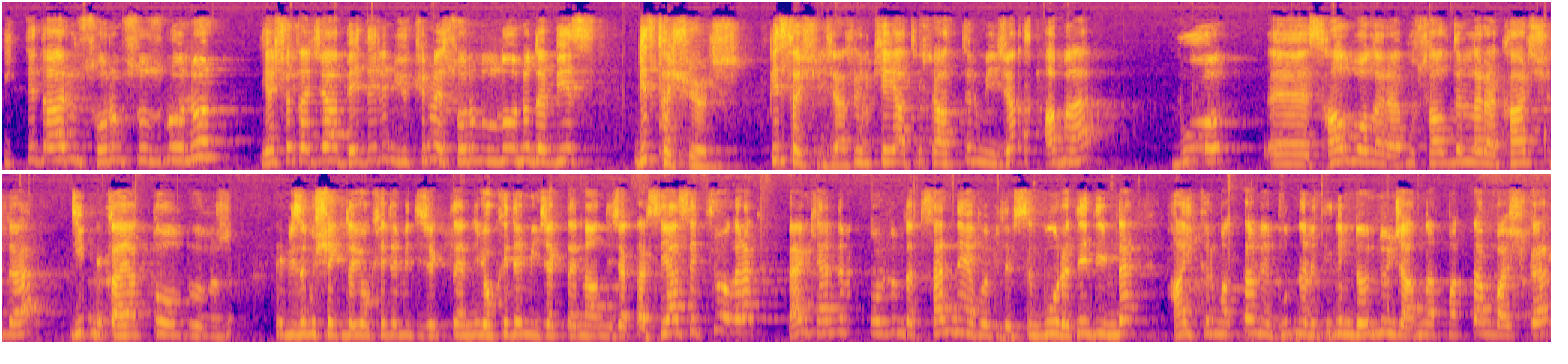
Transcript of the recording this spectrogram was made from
iktidarın sorumsuzluğunun yaşatacağı bedelin yükünü ve sorumluluğunu da biz biz taşıyoruz. Biz taşıyacağız. Ülkeyi ateşe attırmayacağız ama bu e, salvolara, bu saldırılara karşı da dimdik ayakta olduğumuzu ve bizi bu şekilde yok edemeyeceklerini, yok edemeyeceklerini anlayacaklar. Siyasetçi olarak ben kendime sorduğumda sen ne yapabilirsin Buğra dediğimde haykırmaktan ve bunları dilim döndüğünce anlatmaktan başka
